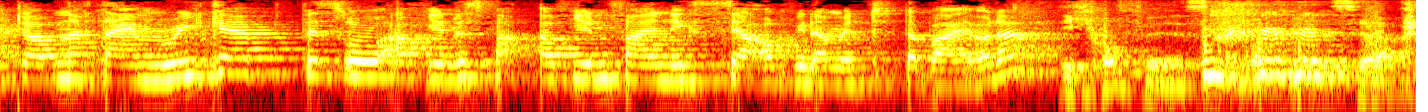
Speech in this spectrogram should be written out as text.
ich glaube, nach deinem Recap bist du auf, jedes, auf jeden Fall nächstes Jahr auch wieder mit dabei, oder? Ich hoffe es, ich hoffe es, ja.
